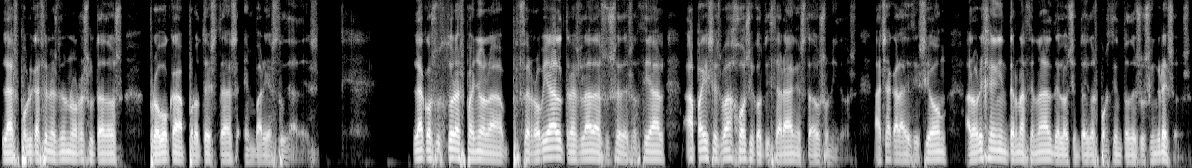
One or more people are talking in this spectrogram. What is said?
Las publicaciones de unos resultados provoca protestas en varias ciudades. La constructora española Ferrovial traslada su sede social a Países Bajos y cotizará en Estados Unidos. Achaca la decisión al origen internacional del 82% de sus ingresos.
